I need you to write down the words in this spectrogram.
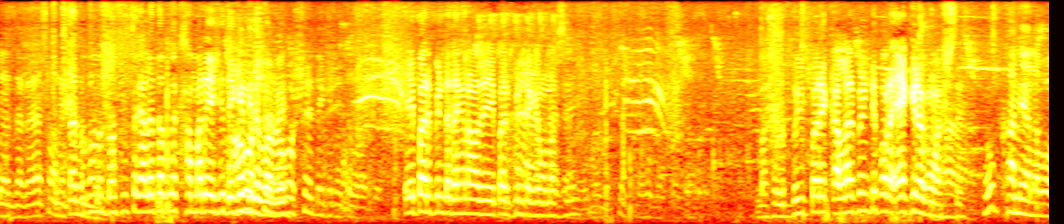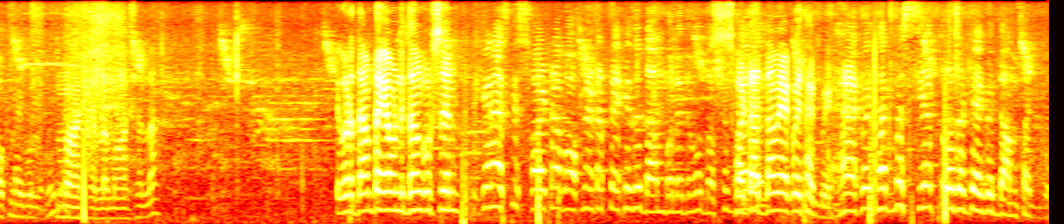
চার জায়গায় আছে অনেক তারপর কোনো দশ কালে তো আপনি খামারে এসে দেখে নিতে পারবে। অবশ্যই দেখে নিতে পারবে। এই পার পিনটা দেখেন আমাদের এই পারফিনটা কেমন আছে? মাশাআল্লাহ দুই পারে কালার প্রিন্টে পরে একই রকম আসছে। খুব মাশাআল্লাহ মাশাআল্লাহ। এগুলোর দামটা কেমন নির্ধারণ করছেন? এখানে আজকে ছয়টা একটা প্যাকেজের দাম বলে দেবো। দর্শক ছয়টার দাম একই থাকবে? হ্যাঁ একই থাকবে ছিয়াত্তর হাজার টাকার দাম থাকবে।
